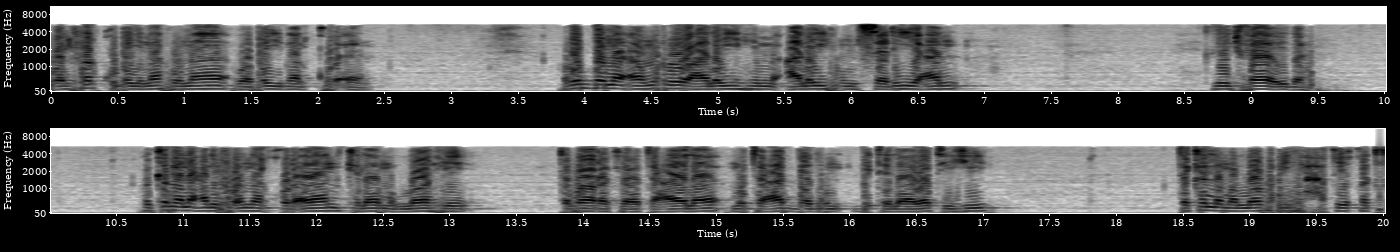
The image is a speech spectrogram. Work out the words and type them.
والفرق بينهما وبين القرآن. ربما أمر عليهم, عليهم سريعا للفائدة. وكما نعرف أن القرآن كلام الله تبارك وتعالى متعبد بتلاوته تكلم الله به حقيقة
